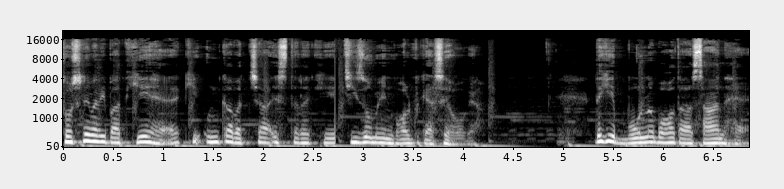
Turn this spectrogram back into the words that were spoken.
सोचने वाली बात यह है कि उनका बच्चा इस तरह की चीज़ों में इन्वॉल्व कैसे हो गया? देखिए, बोलना बहुत आसान है।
